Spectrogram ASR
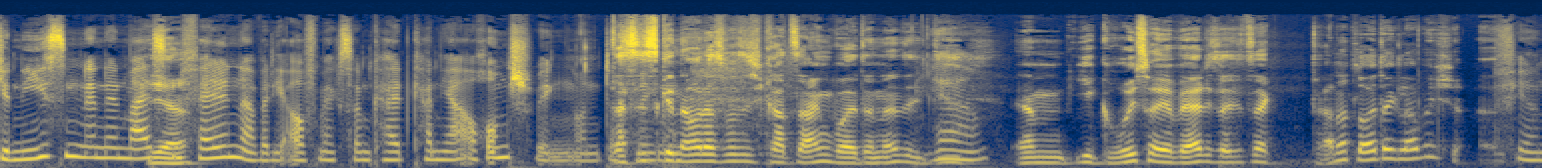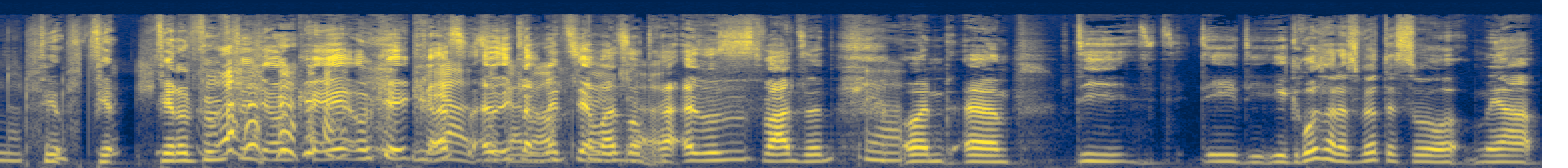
genießen in den meisten Ja. Fällen, aber die Aufmerksamkeit kann ja auch umschwingen. Und Das ist deswegen- genau das, was ich gerade sagen wollte. Ne? Die, Ja. die, ähm, je größer ihr werdet, ihr seid jetzt ja 300 Leute, glaube ich. Vier- 450. vier- 450, okay, okay, krass. Also ich glaube, noch. letztes Jahr war es Ja. drei, also es ist Wahnsinn. Ja. Und ähm, die, die, die, je größer das wird, desto mehr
